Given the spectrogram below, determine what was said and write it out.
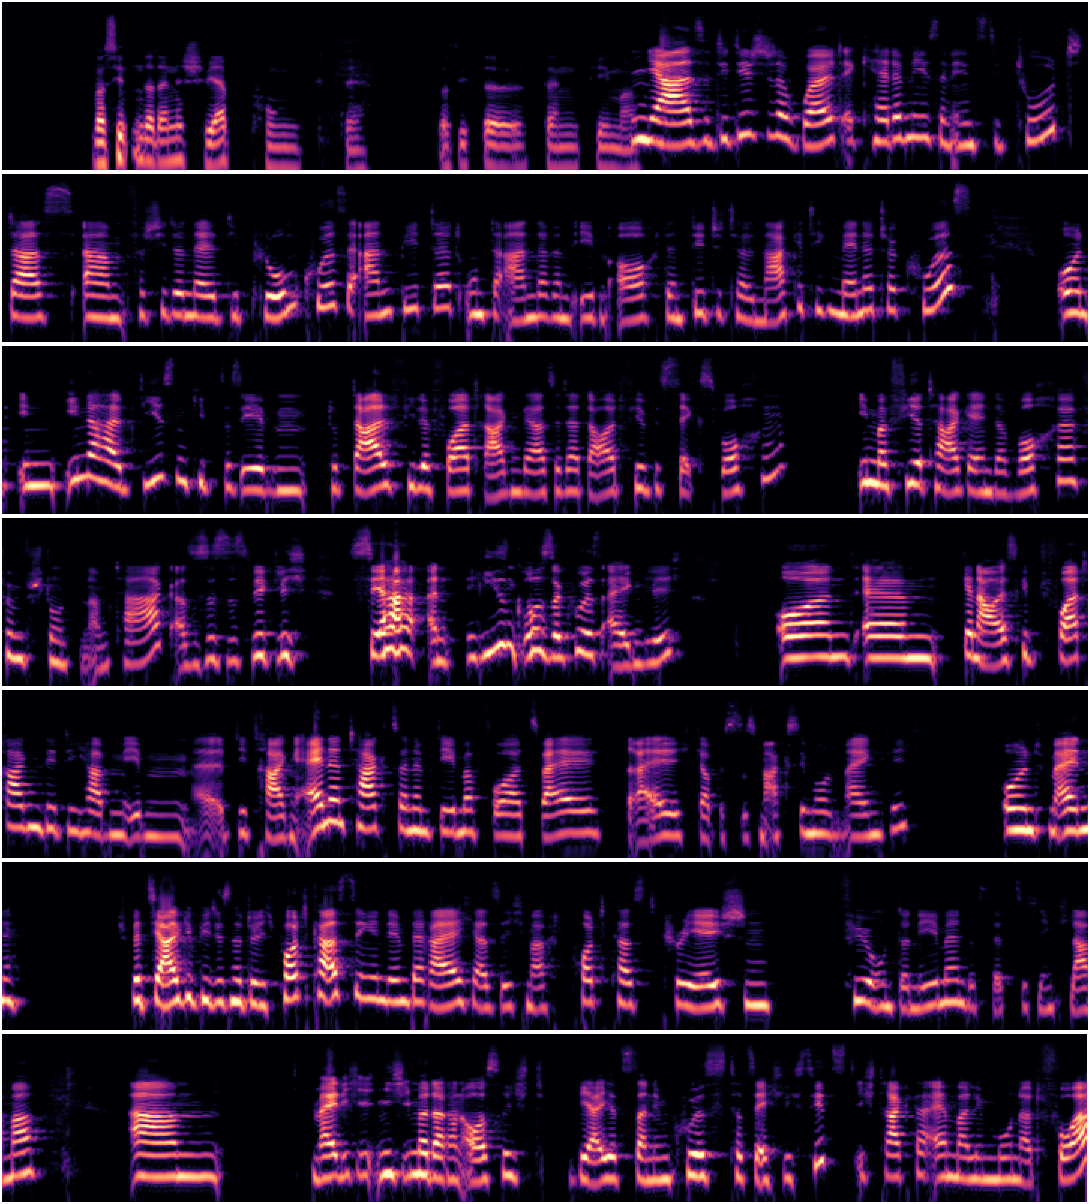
was sind denn da deine Schwerpunkte? Was ist da dein Thema? Ja, also die Digital World Academy ist ein Institut, das ähm, verschiedene Diplomkurse anbietet, unter anderem eben auch den Digital Marketing Manager Kurs. Und in, innerhalb diesen gibt es eben total viele Vortragende. Also der dauert vier bis sechs Wochen, immer vier Tage in der Woche, fünf Stunden am Tag. Also es ist wirklich sehr ein riesengroßer Kurs eigentlich. Und ähm, genau, es gibt Vortragende, die haben eben, äh, die tragen einen Tag zu einem Thema vor, zwei, drei, ich glaube, ist das Maximum eigentlich. Und mein Spezialgebiet ist natürlich Podcasting in dem Bereich. Also ich mache Podcast Creation für Unternehmen, das setze ich in Klammer, ähm, weil ich mich immer daran ausrichte, wer jetzt dann im Kurs tatsächlich sitzt. Ich trage da einmal im Monat vor.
